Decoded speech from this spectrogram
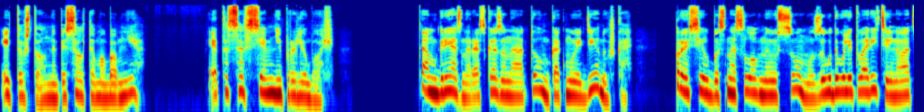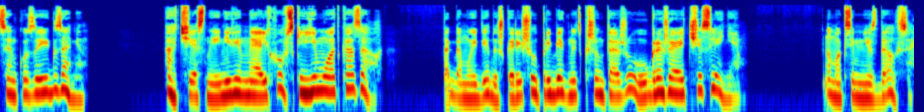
и то, что он написал там обо мне, это совсем не про любовь. Там грязно рассказано о том, как мой дедушка просил баснословную сумму за удовлетворительную оценку за экзамен. А честный и невинный Ольховский ему отказал. Тогда мой дедушка решил прибегнуть к шантажу, угрожая отчислением. Но Максим не сдался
